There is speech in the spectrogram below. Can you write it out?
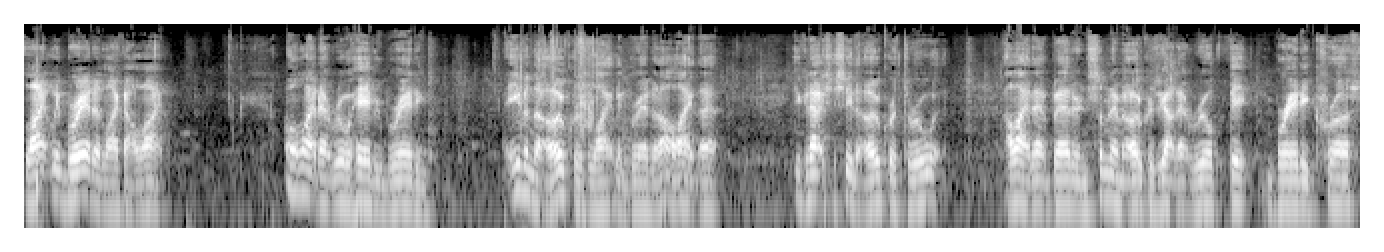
lightly breaded like I like. I don't like that real heavy breading. Even the okra is lightly breaded. I like that. You can actually see the okra through it. I like that better. And some of them okras got that real thick, bready crust.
